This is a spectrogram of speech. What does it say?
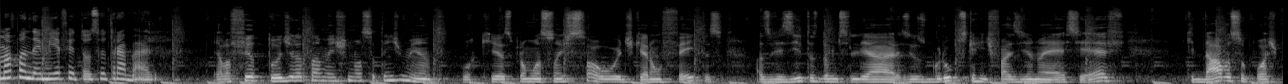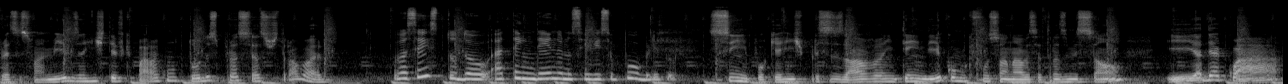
Como a pandemia afetou seu trabalho? Ela afetou diretamente o nosso atendimento, porque as promoções de saúde que eram feitas, as visitas domiciliares e os grupos que a gente fazia no ESF, que dava suporte para essas famílias, a gente teve que parar com todo esse processo de trabalho. Você estudou atendendo no serviço público? Sim, porque a gente precisava entender como que funcionava essa transmissão e adequar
